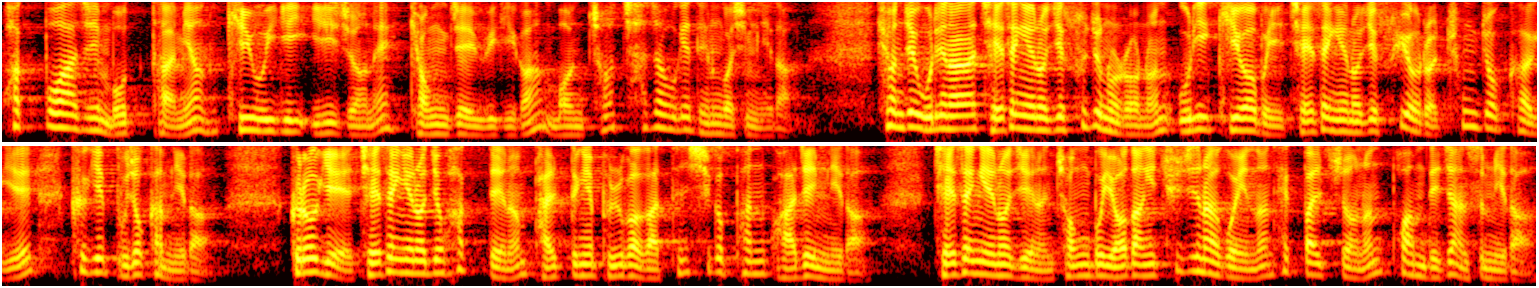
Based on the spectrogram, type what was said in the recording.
확보하지 못하면 기후 위기 이전에 경제 위기가 먼저 찾아오게 되는 것입니다. 현재 우리나라 재생에너지 수준으로는 우리 기업의 재생에너지 수요를 충족하기에 크게 부족합니다. 그러기에 재생에너지 확대는 발등에 불과 같은 시급한 과제입니다. 재생에너지에는 정부 여당이 추진하고 있는 핵발전은 포함되지 않습니다.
